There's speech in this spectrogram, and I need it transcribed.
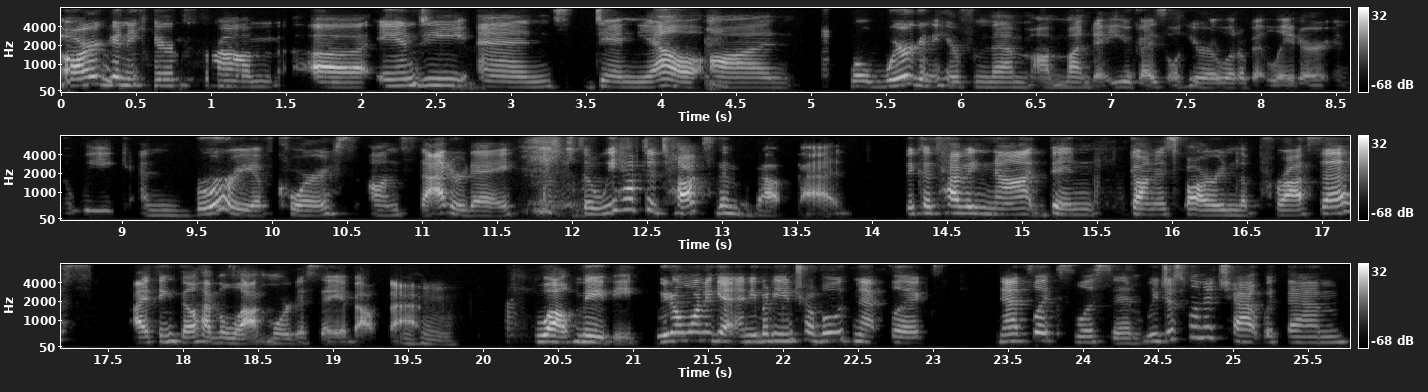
are going to hear from uh, Andy and Danielle on well, we're going to hear from them on Monday. You guys will hear a little bit later in the week. And Rory, of course, on Saturday. So we have to talk to them about that because having not been gone as far in the process, I think they'll have a lot more to say about that. Mm-hmm. Well, maybe. We don't want to get anybody in trouble with Netflix. Netflix, listen, we just want to chat with them.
